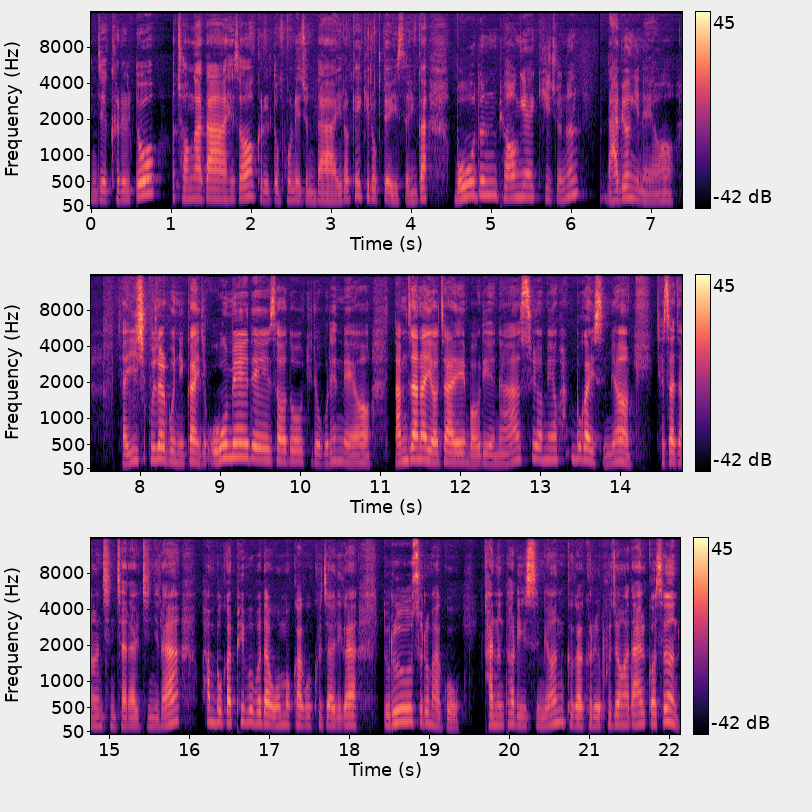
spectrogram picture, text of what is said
이제 그를 또 정하다 해서 그를 또 보내준다 이렇게 기록되어 있어요. 그러니까 모든 병의 기준은 나병이네요. 자, 29절 보니까 이제 오매에 대해서도 기록을 했네요. 남자나 여자의 머리에나 수염에 환부가 있으면 제사장은 진찰할지니라 환부가 피부보다 오목하고 그 자리가 누르스름하고 가는 털이 있으면 그가 그를 부정하다 할 것은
